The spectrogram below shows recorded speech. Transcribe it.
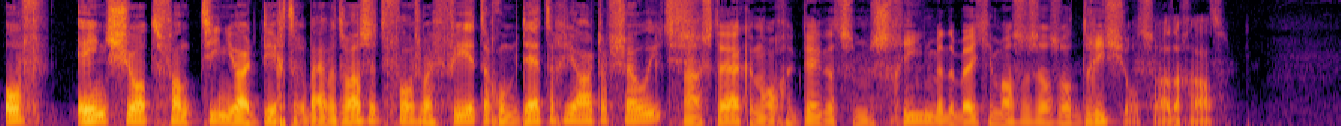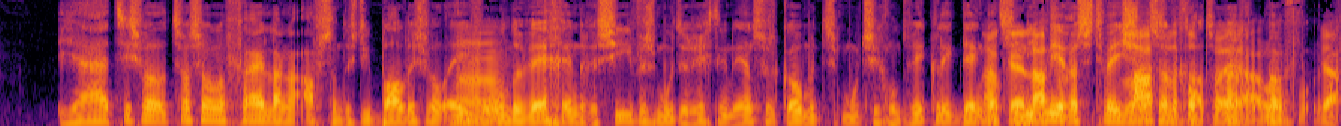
Of één shot van 10 yard dichterbij. Wat was het? Volgens mij 40 om 30 yard of zoiets? Nou, sterker nog, ik denk dat ze misschien met een beetje massa zelfs wel drie shots hadden gehad. Ja, het, is wel, het was wel een vrij lange afstand. Dus die bal is wel even hmm. onderweg. En de receivers moeten richting de endzone komen. Het moet zich ontwikkelen. Ik denk nou, dat okay, ze niet meer als twee shots hadden gehad. Twee, maar, maar ja.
